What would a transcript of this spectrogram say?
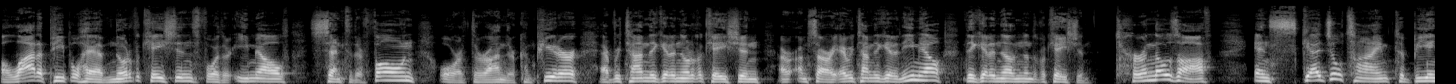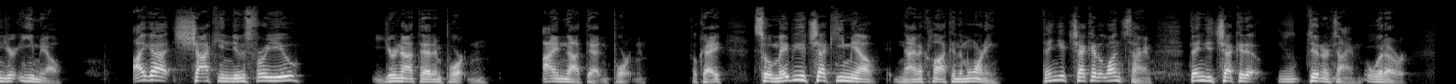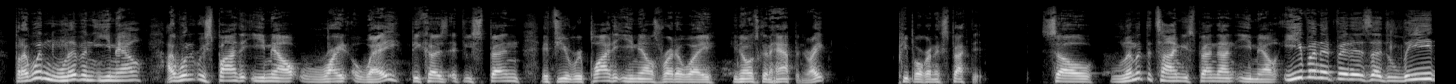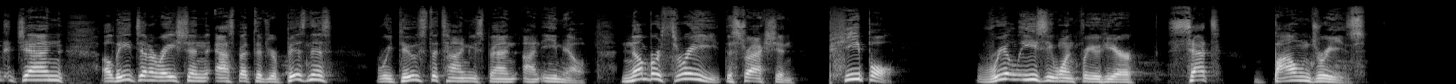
A lot of people have notifications for their emails sent to their phone or if they're on their computer. Every time they get a notification, or I'm sorry, every time they get an email, they get another notification. Turn those off and schedule time to be in your email. I got shocking news for you. You're not that important. I'm not that important. Okay. So maybe you check email at nine o'clock in the morning. Then you check it at lunchtime. Then you check it at dinner time or whatever. But I wouldn't live in email. I wouldn't respond to email right away because if you spend, if you reply to emails right away, you know what's going to happen, right? People are going to expect it. So limit the time you spend on email, even if it is a lead gen, a lead generation aspect of your business, reduce the time you spend on email. Number three distraction, people. real easy one for you here. Set boundaries.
